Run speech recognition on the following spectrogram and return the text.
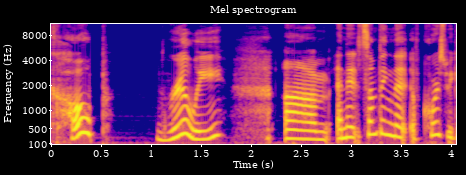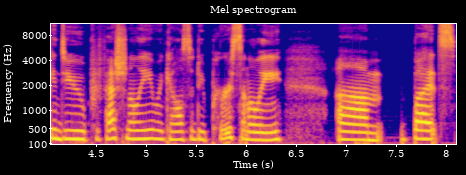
cope really. Um and it's something that of course we can do professionally we can also do personally. Um but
